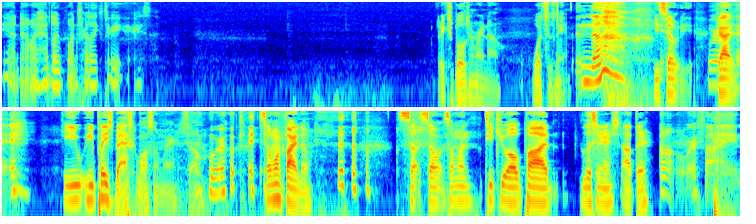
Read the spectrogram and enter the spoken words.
Yeah, no, I had like one for like three years. They're exposing right now. What's his name? No, He's so we're okay. he he plays basketball somewhere. So We're okay. someone find him. So, so someone TQL pod listeners out there. Oh, we're fine.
